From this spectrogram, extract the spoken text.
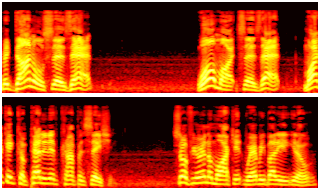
McDonald's says that. Walmart says that. Market competitive compensation. So if you're in a market where everybody, you know,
